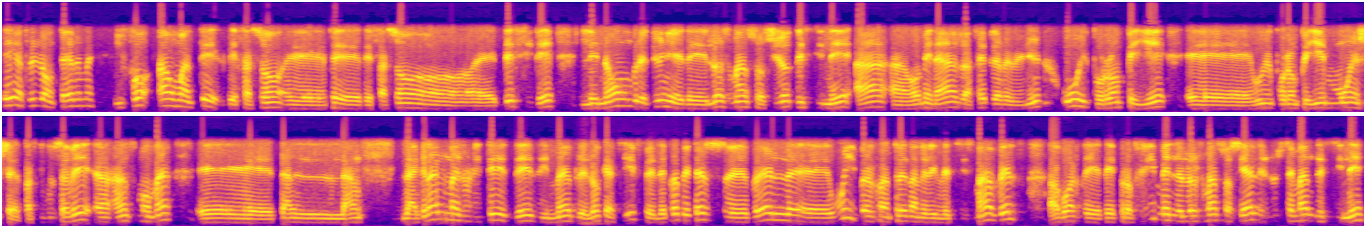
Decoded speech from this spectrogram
Et à plus long terme, il faut augmenter de façon, de, façon décidée le nombre des logements sociaux destinés à, aux ménages à faible revenu où ils pourront payer payer euh, où ils pourront payer moins cher. Parce que vous savez, en, ce moment, euh, dans la, grande majorité des immeubles locatifs, les propriétaires veulent, euh, oui, veulent rentrer dans l'investissement, veulent avoir des, profits, mais le logement social est justement destiné,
